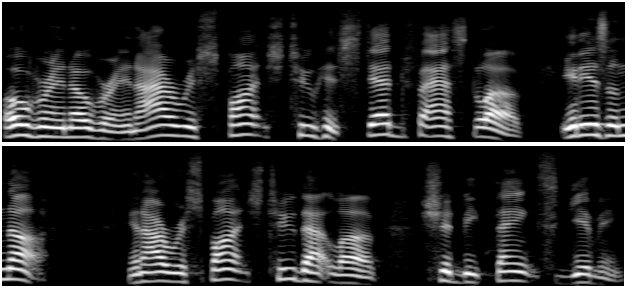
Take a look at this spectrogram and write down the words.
over and over. And our response to his steadfast love, it is enough. And our response to that love should be thanksgiving.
